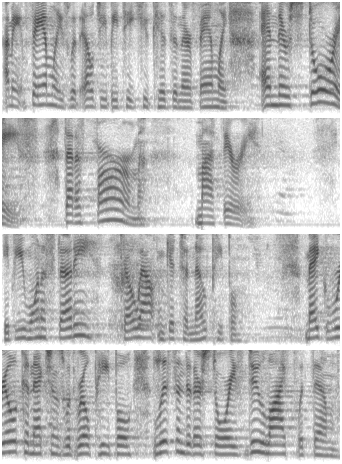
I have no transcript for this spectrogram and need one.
I mean, families with LGBTQ kids in their family, and their stories that affirm my theory. If you want to study, go out and get to know people. Make real connections with real people. Listen to their stories. Do life with them.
